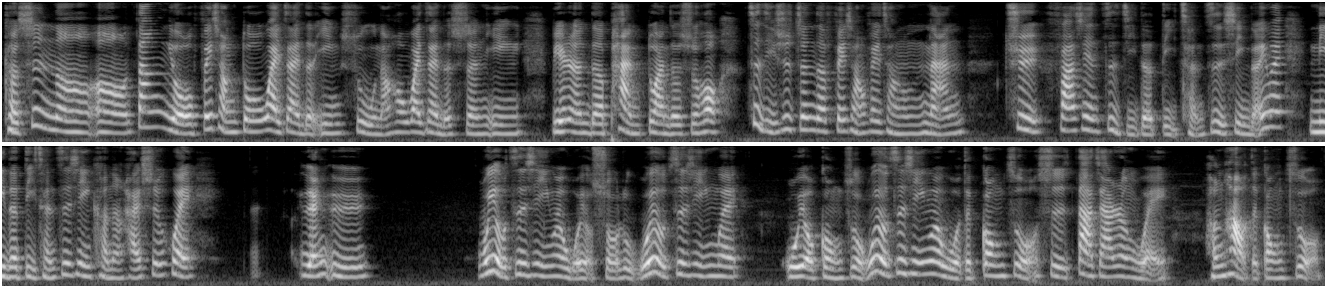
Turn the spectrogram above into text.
可是呢，嗯，当有非常多外在的因素，然后外在的声音、别人的判断的时候，自己是真的非常非常难去发现自己的底层自信的，因为你的底层自信可能还是会源于我有自信，因为我有收入，我有自信，因为。我有工作，我有自信，因为我的工作是大家认为很好的工作。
